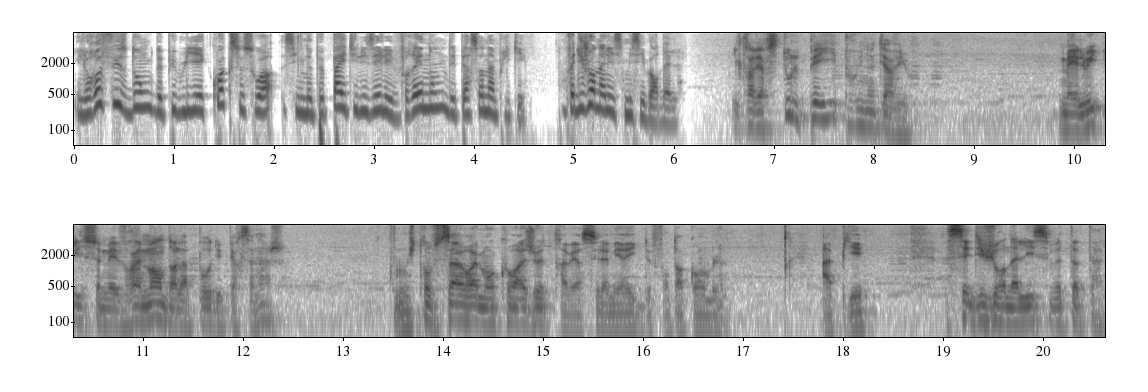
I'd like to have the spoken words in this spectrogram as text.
Il refuse donc de publier quoi que ce soit s'il ne peut pas utiliser les vrais noms des personnes impliquées. On fait du journalisme ici, bordel. Il traverse tout le pays pour une interview. Mais lui, il se met vraiment dans la peau du personnage. Je trouve ça vraiment courageux de traverser l'Amérique de fond en comble. À pied. C'est du journalisme total.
